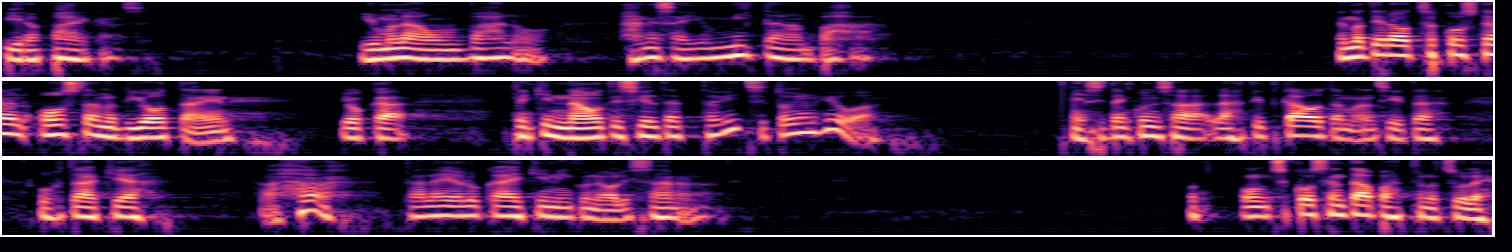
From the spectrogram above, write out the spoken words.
pidä paikansa. Jumala on valo. Hänessä ei ole mitään pahaa. En mä tiedä, oletko koskaan ostanut jotain, joka jotenkin nauti siltä, että vitsi, toi on hyvä. Ja sitten kun sä lähtit kautamaan siitä uhtakia, aha, täällä ei ollut kaikki niin kuin ne oli sanonut. On, on se koskaan tapahtunut sulle?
